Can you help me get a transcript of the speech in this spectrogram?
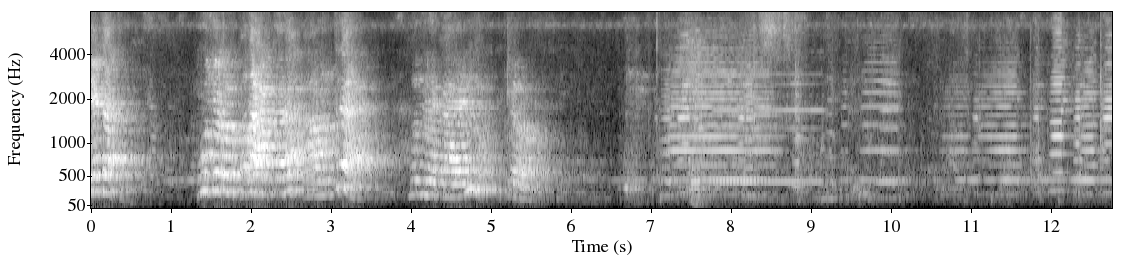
ಲೇಟ್ ಆಗ್ತದೆ ಪದ ಹಾಕ್ತಾರೆ. ಆ ನಂತರ ಮುಂದಿನ ಕಾರ್ಯವನ್ನು ಕೇಳೋಣ. ಕೊಡವಿಗತಿ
